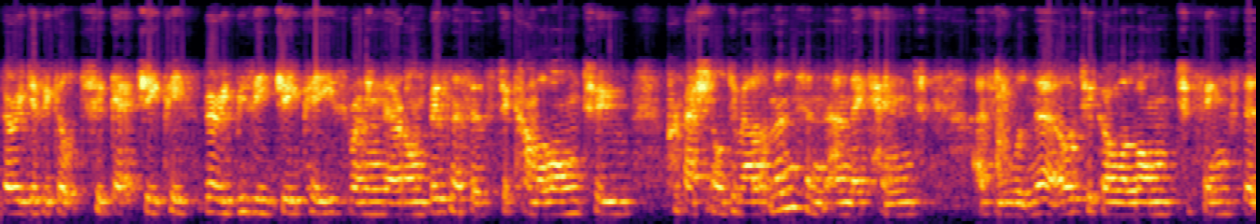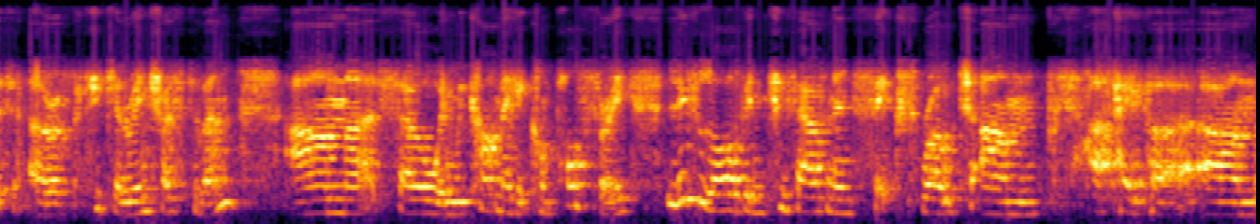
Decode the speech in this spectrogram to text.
very difficult to get GPs, very busy GPs running their own businesses to come along to professional development and, and they tend, as you will know, to go along to things that are of particular interest to them. Um, so, and we can't make it compulsory. Little Love in 2006 wrote um, a paper um,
